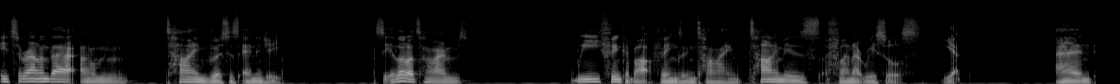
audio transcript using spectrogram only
it's around that um, time versus energy. See, a lot of times we think about things in time. Time is a finite resource. Yep. And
